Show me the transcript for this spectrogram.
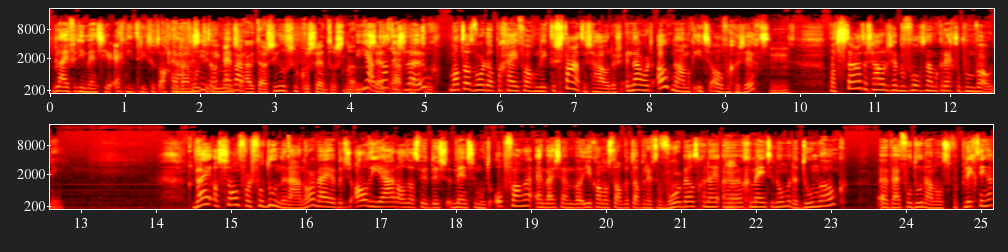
blijven die mensen hier echt niet drie tot acht En waar dagen moeten zitten. die En mensen waar- uit de asielzoekerscentra's na- ja, dat is leuk. naartoe? Want dat worden op een gegeven ogenblik de statushouders. En daar wordt ook namelijk iets over gezegd. Want statushouders hebben vervolgens namelijk recht op een woning. Wij als Zandvoort voldoen eraan hoor. Wij hebben dus al die jaren al dat we dus mensen moeten opvangen. En wij zijn wel, je kan ons dan wat dat betreft een voorbeeldgemeente noemen. Dat doen we ook. Eh, wij voldoen aan onze verplichtingen.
